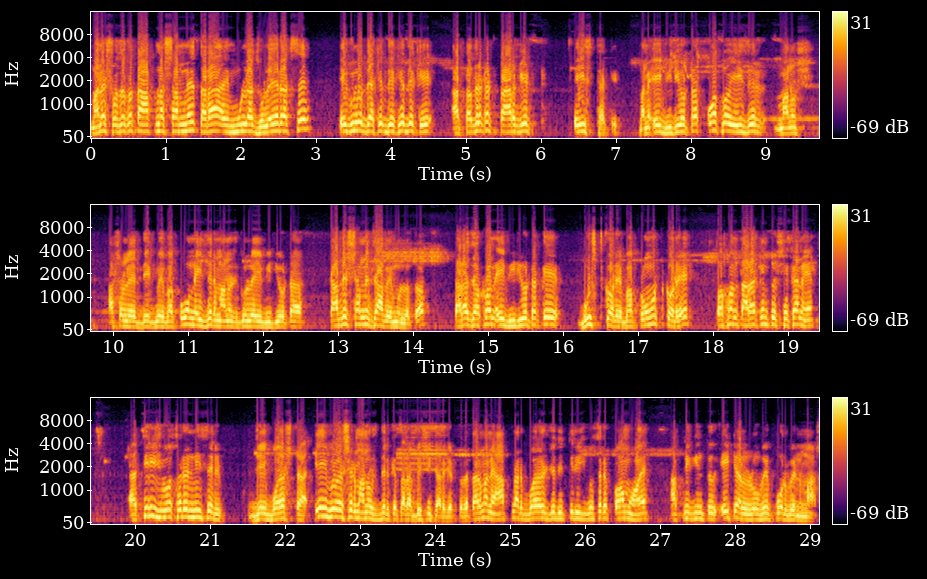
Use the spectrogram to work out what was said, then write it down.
মানে সোজা কথা, আপনার সামনে তারা এই মূলা ঝুলিয়ে রাখছে, এগুলো দেখে দেখে দেখে, আর তাদের একটা টার্গেট এইজ থাকে। মানে এই ভিডিওটা কত এইজের মানুষ আসলে দেখবে বা কোন এইজের মানুষগুলো এই ভিডিওটা কাদের সামনে যাবে মূলত? তারা যখন এই ভিডিওটাকে বুস্ট করে বা প্রমোট করে, তখন তারা কিন্তু সেখানে তিরিশ বছরের নিচের যে বয়সটা, এই বয়সের মানুষদেরকে তারা বেশি টার্গেট করে। তার মানে আপনার বয়স যদি তিরিশ বছরের কম হয়, আপনি কিন্তু এইটার লোভে পড়বেন মাস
